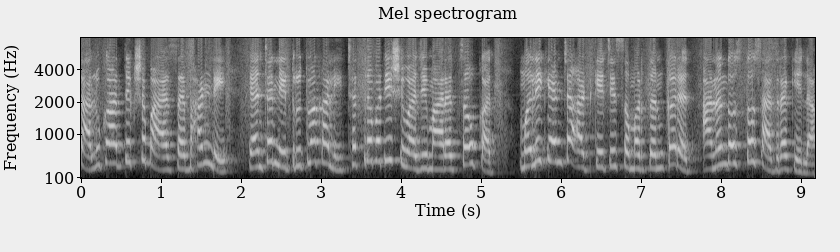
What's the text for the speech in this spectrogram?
तालुका अध्यक्ष बाळासाहेब हांडे यांच्या नेतृत्वाखाली छत्रपती शिवाजी महाराज चौकात मलिक यांच्या अटकेचे समर्थन करत आनंदोत्सव साजरा केला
